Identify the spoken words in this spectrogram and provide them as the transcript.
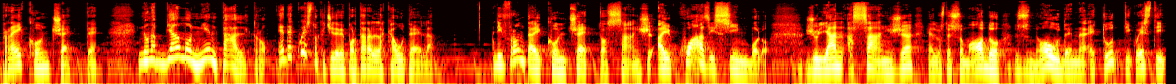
preconcette. Non abbiamo nient'altro ed è questo che ci deve portare alla cautela. Di fronte al concetto Assange, al quasi simbolo Julian Assange e allo stesso modo Snowden e tutti questi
